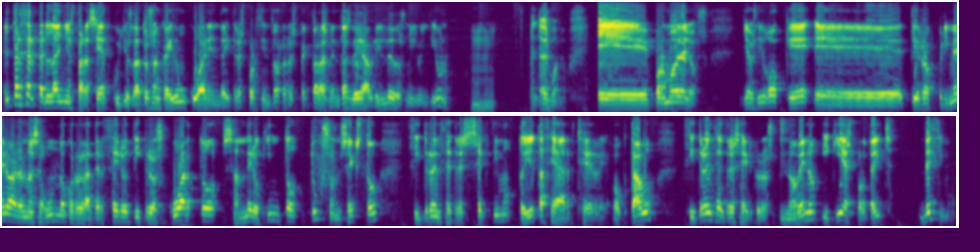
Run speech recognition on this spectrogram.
El tercer peldaño es para SEAT, cuyos datos han caído un 43% respecto a las ventas de abril de 2021. Entonces, bueno, eh, por modelos. Ya os digo que eh, T-Rock primero, Arona segundo, Corolla tercero, T-Cross cuarto, Sandero quinto, Tucson sexto, Citroën C3 séptimo, Toyota CHR octavo, Citroën C3 Aircross noveno y Kia Sportage décimo.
